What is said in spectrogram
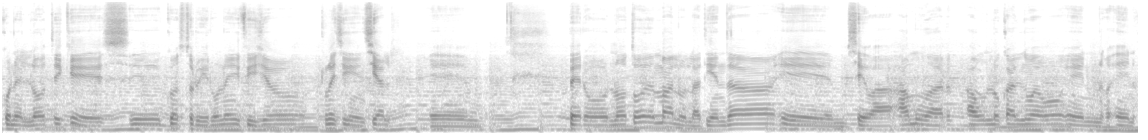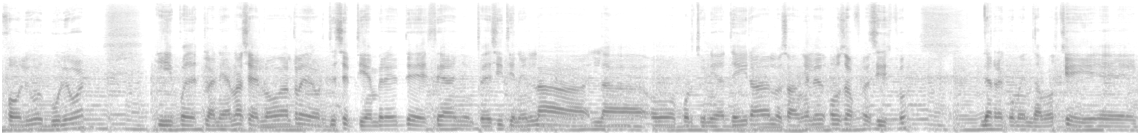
con el lote que es eh, construir un edificio residencial. Eh, pero no todo es malo. La tienda eh, se va a mudar a un local nuevo en, en, Hollywood Boulevard y pues planean hacerlo alrededor de septiembre de este año. Entonces si tienen la, la oportunidad de ir a Los Ángeles o San Francisco, les recomendamos que, eh,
